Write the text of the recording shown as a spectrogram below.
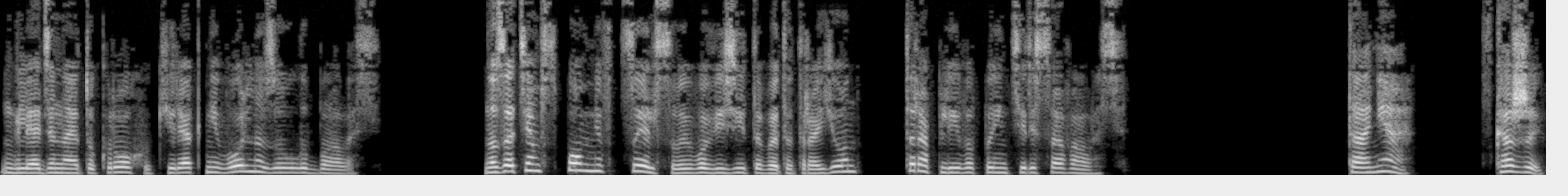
Глядя на эту кроху, Киряк невольно заулыбалась. Но затем, вспомнив цель своего визита в этот район, торопливо поинтересовалась. «Таня, скажи,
